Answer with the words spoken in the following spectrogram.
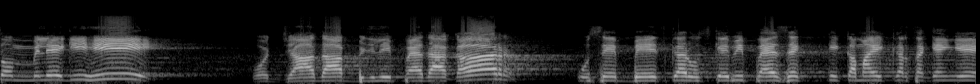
तो मिलेगी ही। वो ज़्यादा बिजली पैदा कर उसे बेचकर उसके भी पैसे की कमाई कर सकेंगे।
